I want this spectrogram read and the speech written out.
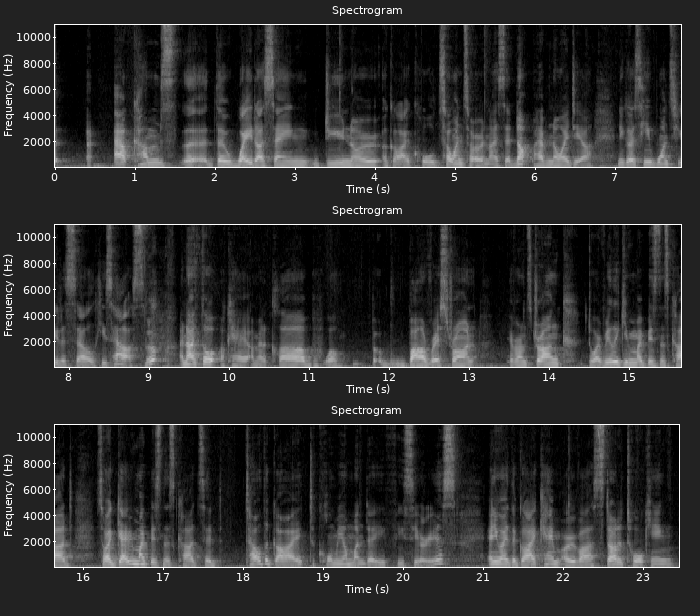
out comes the, the waiter saying, Do you know a guy called so and so? And I said, No, I have no idea. And he goes, He wants you to sell his house. Yep. And I thought, Okay, I'm at a club, well, bar, restaurant, everyone's drunk. Do I really give him my business card? So I gave him my business card, said, Tell the guy to call me on Monday if he's serious. Anyway, the guy came over, started talking,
